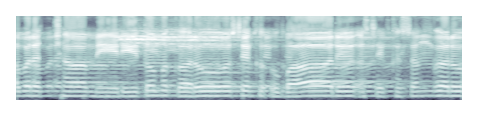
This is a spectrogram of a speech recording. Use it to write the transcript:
ਅਬ ਰੱਛਾ ਮੇਰੀ ਤੁਮ ਕਰੋ, ਸਿਖ ਉਬਾਰ ਅਸਿਖ ਸੰਗਰੋ।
